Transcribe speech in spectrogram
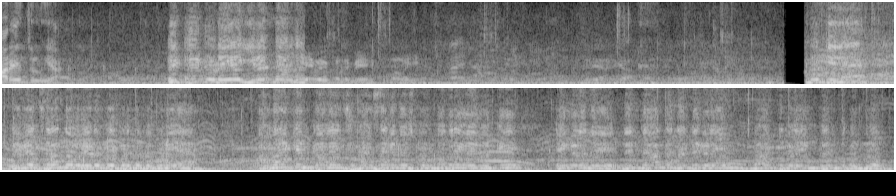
மறைன்னு சொல்லுங்க. வெற்றியினுடைய இரண்டாவது போட்டியில மிகச்சிறந்த ஒரு இடத்தை பிடித்திருக்கக்கூடிய American college higher secondary school Madurai எங்களது நெஞ்சார்ந்த நன்றிகளையும் வாழ்த்துக்களையும் தெரிவித்துக் கொள்கிறோம்.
